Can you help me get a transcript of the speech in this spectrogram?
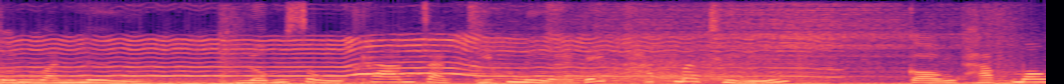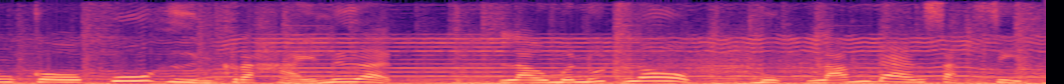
จนวันหนึ่ง ล้มสงครามจากทิศเหนือได้พัดมาถึง กองทัพมองโกผู้หื่นกระหายเลือด เหล่ามนุษย์โลกบุกล้ำแดนศักดิ์สิทธิ์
